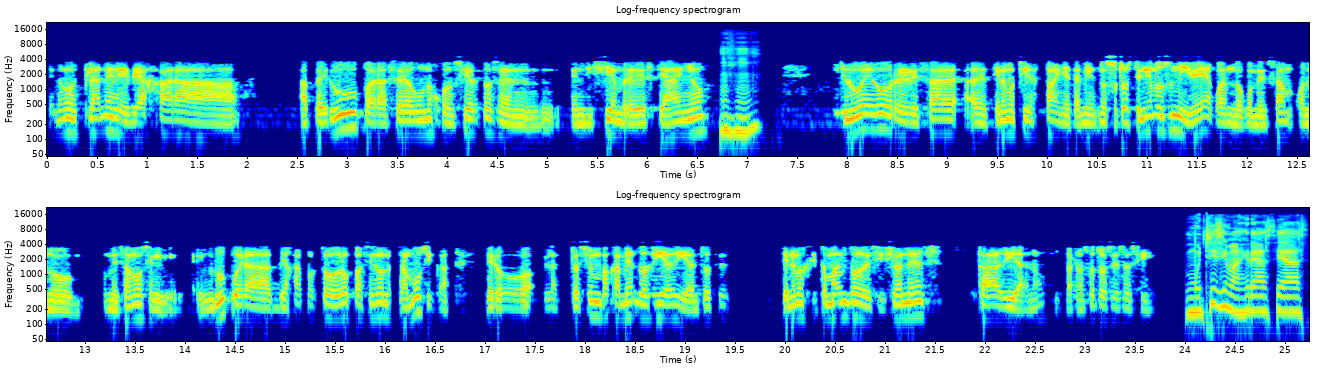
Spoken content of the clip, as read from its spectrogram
Tenemos planes de viajar a, a Perú para hacer algunos conciertos en, en diciembre de este año. Uh y luego regresar, tenemos que ir a España también. Nosotros teníamos una idea cuando comenzamos, cuando comenzamos el, el grupo, era viajar por toda Europa haciendo nuestra música, pero la situación va cambiando día a día, entonces tenemos que ir tomando decisiones cada día, ¿no? Y para nosotros es así. Muchísimas gracias.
